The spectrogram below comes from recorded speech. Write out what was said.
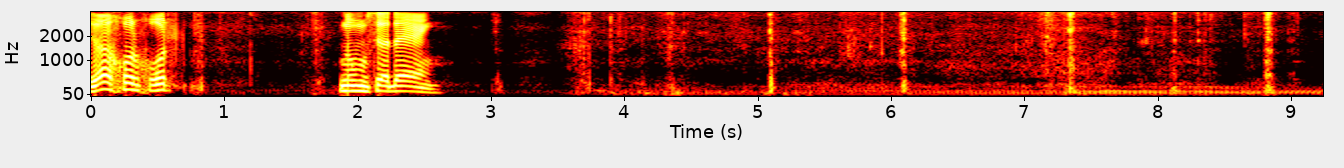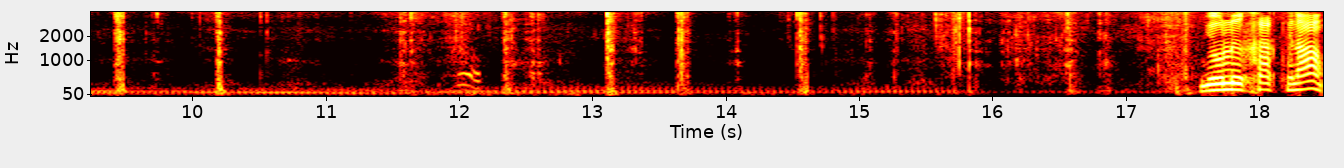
เยอะคนขุด หนุ่มเสื้อแดง อยู่ลึกคักพี่น้อง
